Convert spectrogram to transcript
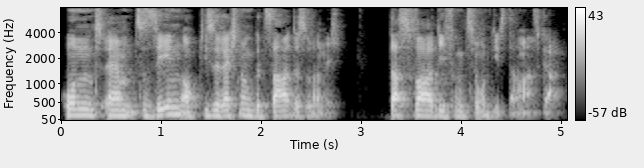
und ähm, zu sehen, ob diese Rechnung bezahlt ist oder nicht. Das war die Funktion, die es damals gab.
